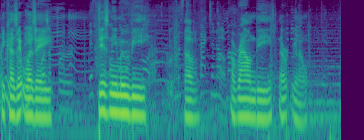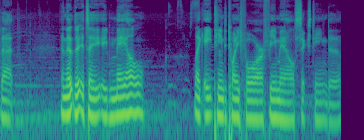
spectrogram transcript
because it was a Disney movie of around the uh, you know that and there- there- it's a, a male like 18 to 24 female 16 to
